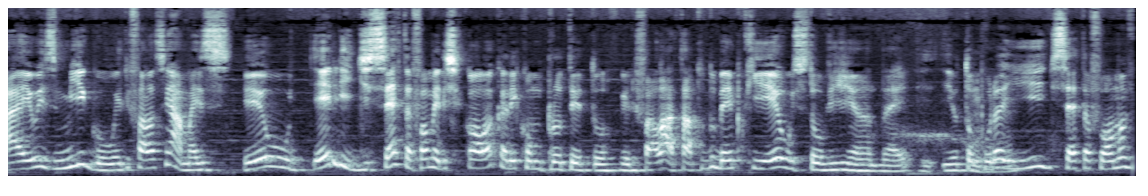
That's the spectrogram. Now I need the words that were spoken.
Aí o Smeagol, ele fala assim: Ah, mas eu. Ele, de certa forma, ele se coloca ali como protetor. Ele fala: Ah, tá, tudo bem, porque eu estou vigiando, né? E eu tô por Uhum. aí, de certa forma,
